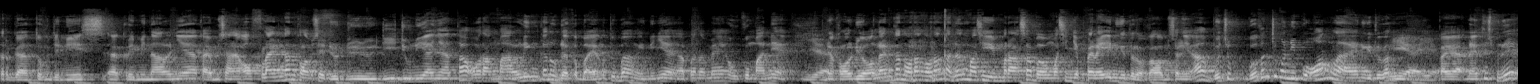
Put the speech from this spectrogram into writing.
tergantung jenis eh, kriminalnya? Kayak misalnya offline kan kalau misalnya di, di- di dunia nyata orang maling kan udah kebayang tuh bang ininya apa namanya hukumannya. Iya. Nah kalau di online kan orang-orang kadang masih merasa bahwa masih nyepelein gitu loh. Kalau misalnya ah gue gue kan cuma nipu online gitu kan. Iya, iya. Kayak nah itu sebenarnya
